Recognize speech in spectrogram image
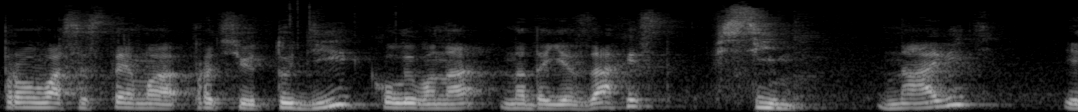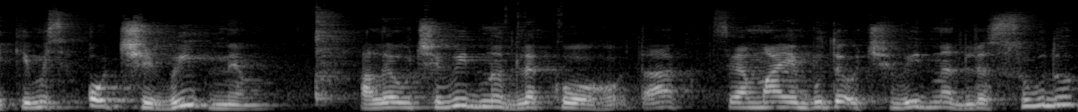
Правова система працює тоді, коли вона надає захист всім, навіть якимось очевидним, але очевидно для кого. Так? Це має бути очевидно для суду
